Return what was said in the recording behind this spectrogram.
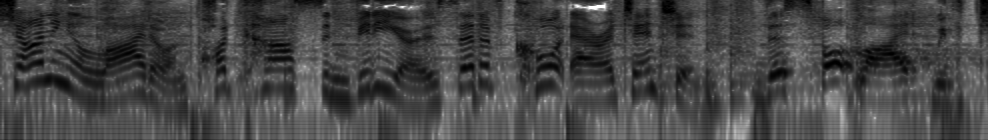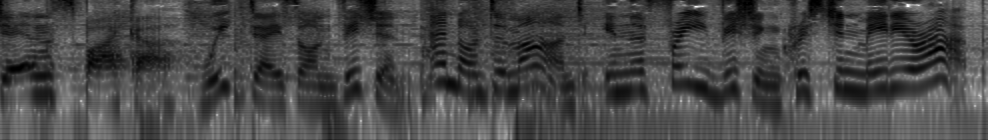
shining a light on podcasts and videos that have caught our attention. The Spotlight with Jen Spiker. Weekdays on Vision and on demand in the free Vision Christian Media app.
